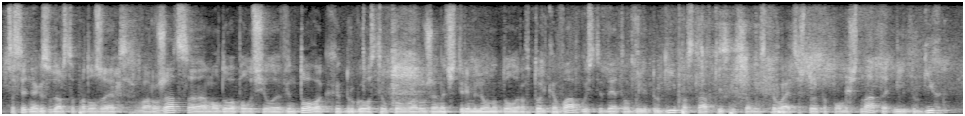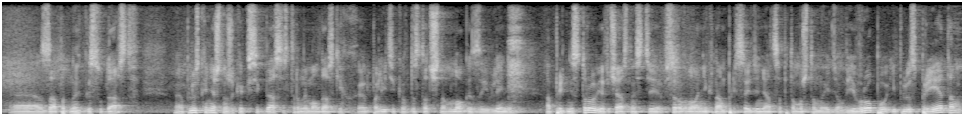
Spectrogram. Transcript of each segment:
Соседнее государство продолжает вооружаться. Молдова получила винтовок, другого стрелкового оружия на 4 миллиона долларов только в августе. До этого были другие поставки, причем не скрывается, что это помощь НАТО или других э, западных государств. Э, плюс, конечно же, как всегда, со стороны молдавских э, политиков достаточно много заявлений о Приднестровье. В частности, все равно они к нам присоединятся, потому что мы идем в Европу. И плюс при этом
